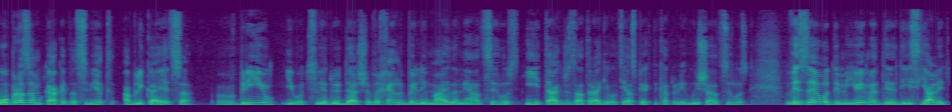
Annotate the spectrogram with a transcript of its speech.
образом, как этот свет облекается в Брию, и вот следует дальше. Вехен были майлами Ацилус, и также затрагивал те аспекты, которые выше Ацилус. Везео демиойма деисьяли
